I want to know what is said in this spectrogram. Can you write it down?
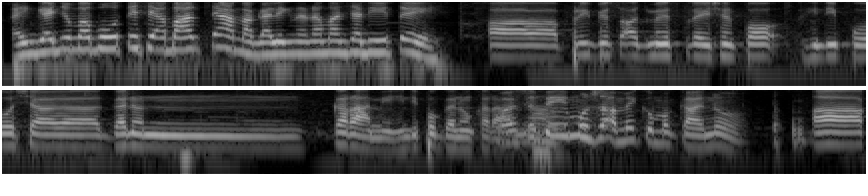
Pakinggan nyo mabuti si Abante ah, magaling na naman siya dito eh. Ah, previous administration po, hindi po siya ganun karami. Hindi po ganun karami. sabihin mo sa amin kung magkano. Ah,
